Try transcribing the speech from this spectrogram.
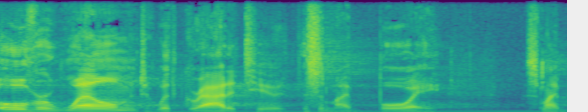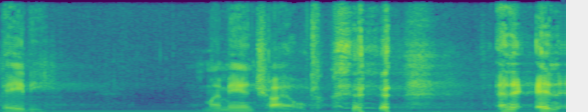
overwhelmed with gratitude. This is my boy. This is my baby, my man child. and, and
